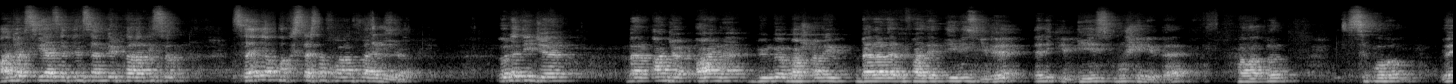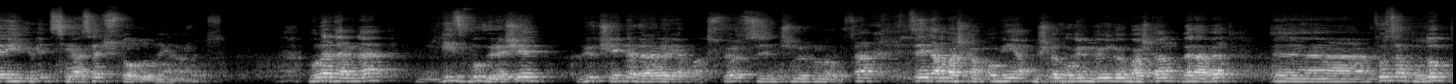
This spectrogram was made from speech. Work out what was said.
Ancak siyasetin sen bir tarafısın. Sen yapmak istersen sana saygı Öyle deyince ben ancak aynı Güngör Başkan'ı beraber ifade ettiğimiz gibi dedik ki biz bu şehirde sanatın, sporun ve eğitimin siyaset üstü olduğunu inanıyoruz. Bu nedenle biz bu güreşi Büyükşehir'le beraber yapmak istiyoruz. Sizin için uygun olursa. Zeydan Başkan o gün yapmıştı. Bugün Güngör Başkan beraber eee fırsat bulduk.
